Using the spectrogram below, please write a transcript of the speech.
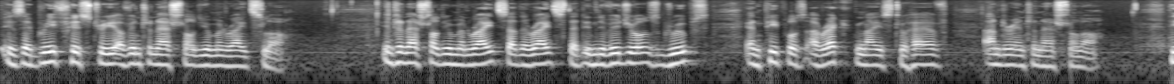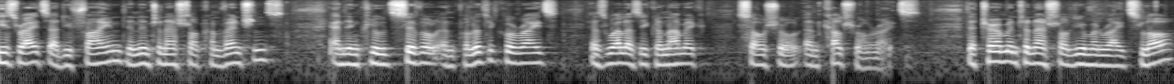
is A Brief History of International Human Rights Law. International human rights are the rights that individuals, groups, and peoples are recognized to have under international law. These rights are defined in international conventions and include civil and political rights, as well as economic, social, and cultural rights. The term international human rights law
